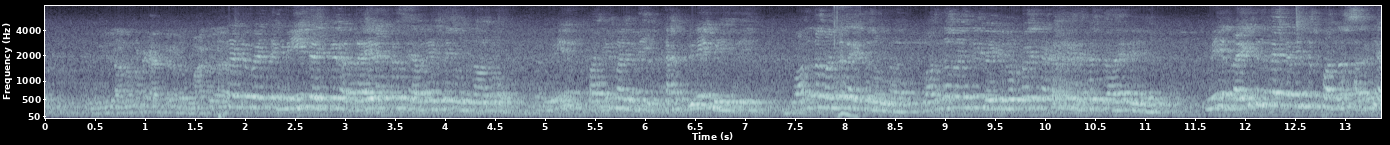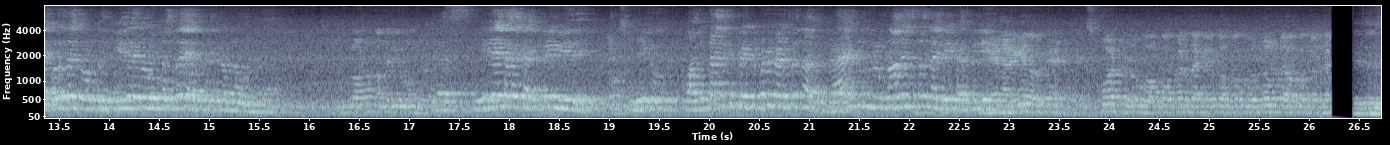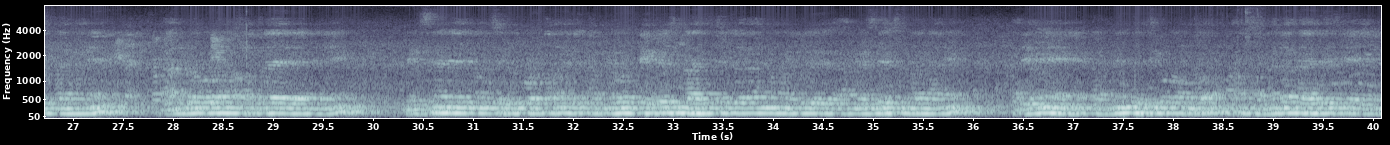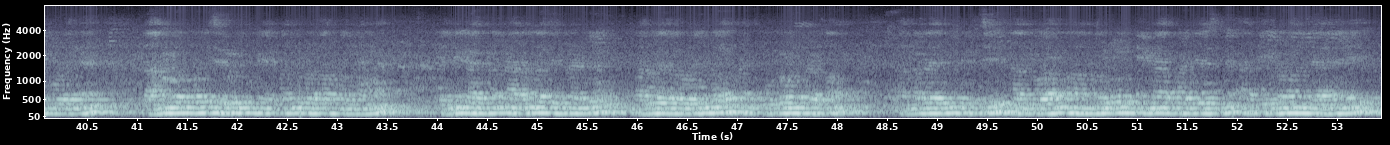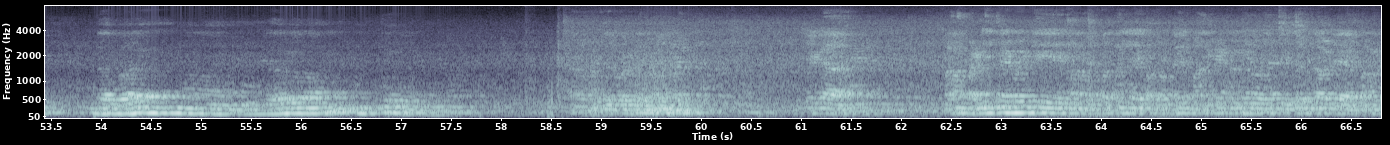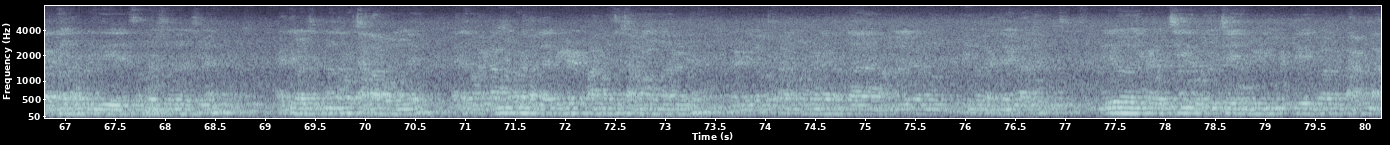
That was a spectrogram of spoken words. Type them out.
ఉన్నటువంటి మీ దగ్గర డైరెక్టర్స్ ఎవరైతే ఉన్నారో మీరు పది మంది కంపెనీ మీది వంద మంది రైతులు ఉన్నారు. వంద మంది వెయ్యి రూపాయలు కట్టి మీ జాయిన్ అయ్యారు మీ రైతుల దగ్గర నుంచి కొన్న సరుకు ఎవరి దగ్గర ఉంటుంది మీ దగ్గర ఉంటుందా ఎవరి దగ్గర ఉంటుందా Yes, మీరే కదా కంపెనీ మీదే మీకు కొనడానికి పెట్టుబడి పెడుతున్నారు బ్యాంకు రుణాలు ఇస్తుంది మీ కంపెనీ నేను అడిగేది ఒకటే ఎక్స్పోర్ట్ ఒక్కొక్కరి దగ్గర ఒక్కొక్క ఊర్లో ఉంటే ఒక్కొక్కరి దాంట్లో అభిప్రాయాలని మెడిసిన్ అనేది మనం చెల్లిపోతాం ఇది కంపెనీలో టెక్నేషన్ రాయించారు కదా అని మనం వెళ్ళి ఆ మెడిసిన్ చేస్తున్నాం కానీ అదేమి కంపెనీ తెచ్చుకోవడంలో మనం సొంతంగా తయారు చేసే అన్ని దానివల్ల కూడా చెరువులకు మేము ఇబ్బంది పడాలనుకున్నాము ఎన్ని కాకుండా నారంగా చెప్పినట్టు నలభై ఐదు రోజుల్లో మేము ప్రోగ్రాం పెడతాం. అందరూ పిలిచి దాని ద్వారా మన అందరూ టీం ఏర్పాటు చేసుకుని ఆ టీంలో మనం జాయిన్ అయ్యి దాని ద్వారా మనం ఎదగలమని మనం మన ఉత్పత్తులు మన మార్కెట్లో తెచ్చాం కాబట్టి మన దగ్గర ఇది సంతోషంగా వచ్చినాయి అయితే వాళ్ళు చెప్పినందుకు కూడా చాలా బాగుంది. అయితే మన కూడా వెల్ ఎడ్యుకేటెడ్ ఫార్మర్స్ చాలా ఉన్నారండి. రెండు వేల అనుకుంటే పెద్ద అన్నలు గారు దీనిలో కాదు. మీరు ఇక్కడ వచ్చి రోజు వచ్చి మీటింగ్ పెట్టి ఇవ్వడం కాకుండా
